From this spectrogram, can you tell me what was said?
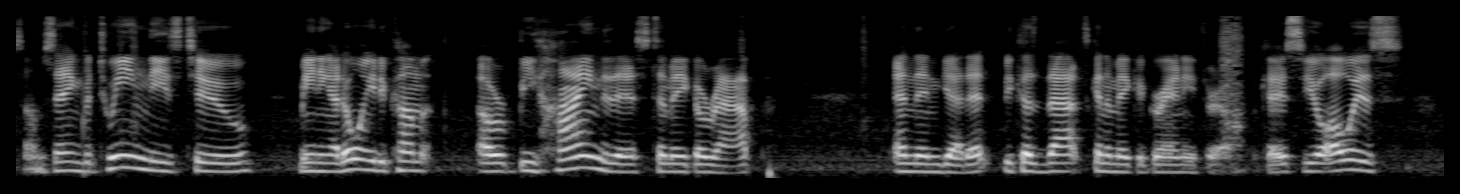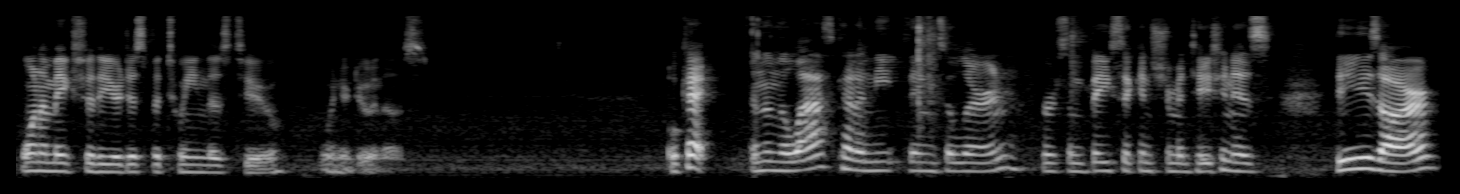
So I'm saying between these two, meaning I don't want you to come or behind this to make a wrap and then get it because that's going to make a granny throw. Okay, so you always want to make sure that you're just between those two when you're doing those. Okay, and then the last kind of neat thing to learn for some basic instrumentation is these are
